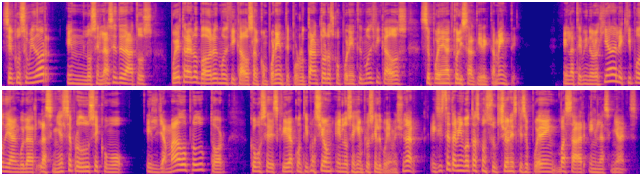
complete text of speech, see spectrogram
Si el consumidor en los enlaces de datos puede traer los valores modificados al componente, por lo tanto los componentes modificados se pueden actualizar directamente. En la terminología del equipo de Angular, la señal se produce como el llamado productor, como se describe a continuación en los ejemplos que les voy a mencionar. Existen también otras construcciones que se pueden basar en las señales.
